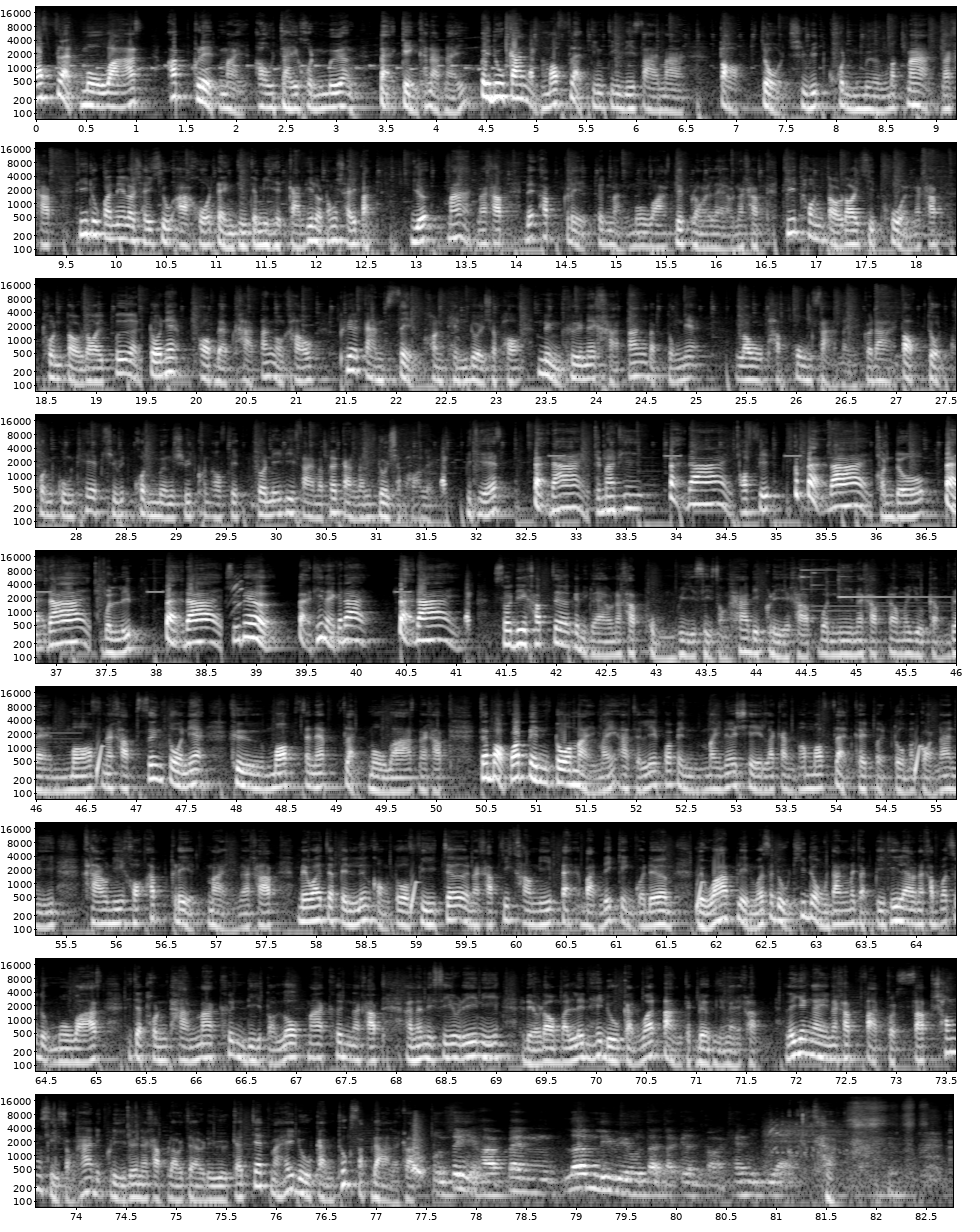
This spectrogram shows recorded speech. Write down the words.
ม็อบแฟลตโมวาสอัปเกรดใหม่เอาใจคนเมือง แปะเก่งขนาดไหน ไปดูกันม็อบแฟลตจริง ๆ ดีไซน์มา ตอบโจทย์ชีวิตคนเมืองมาก ๆ นะครับ ที่ทุกวันนี้เราใช้ QR code แต่จริง ๆ จะมีเหตุการณ์ที่เราต้องใช้บัตรเยอะมากนะครับ ได้อัปเกรดเป็นหนังโมวาสเรียบร้อยแล้วนะครับ ที่ทนต่อรอยขีดข่วนนะครับ ทนต่อรอยเปื้อน ตัวเนี้ยออกแบบขาตั้งของเขา เพื่อการเสพคอนเทนต์โดยเฉพาะหนึ่งคือในขาตั้งแบบตรงเนี้ย เราพับองศาไหนก็ได้ ตอบโจทย์คนกรุงเทพชีวิตคนเมืองชีวิตคนออฟฟิศตัวนี้ดีไซน์มาเพื่อการนั้นโดยเฉพาะเลย BTS แปะได้ MRT แปะได้ออฟฟิศก็แปะได้คอนโดแปะได้บนลิฟต์แปะได้ซื้อไปเถอะแปะที่ไหนก็ได้ แปะได้ สวัสดีครับ เจอกันอีกแล้วนะครับ ผม V425 Degree ครับ วันนี้นะครับเรามาอยู่กับแบรนด์ MOF นะครับ ซึ่งตัวเนี้ยคือ MOF Snap Flat m o v a s นะครับ จะบอกว่าเป็นตัวใหม่ไหมอาจจะเรียกว่าเป็น minor change ละกัน เพราะ MOF Flat เคยเปิดตัวมาก่อนหน้านี้ คราวนี้เขาอัปเกรดใหม่นะครับ ไม่ว่าจะเป็นเรื่องของตัวฟีเจอร์นะครับ ที่คราวนี้แปะบัตรได้เก่งกว่าเดิม หรือว่าเปลี่ยนวัสดุที่โด่งดังมาจากปีที่แล้วนะครับ วัสดุ m o v a s ที่จะทนทานมากขึ้นดีต่อโลกมากขึ้นนะครับ อันนั้นในซีรีส์นี้เดี๋ยวเรามาเล่นให้ดูกันว่าต่างจากเดิมยังไงครับ และยังไงนะครับ ฝากกดซับช่อง 425 ดีกรีด้วยนะครับ เราจะรีวิวแกดเจิตมาให้ดูกันทุกสัปดาห์เลยครับศูนย์สี่ครับ เป็นเริ่มรีวิวแต่จะเกินก่อนแค่นิดเดียวครับ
